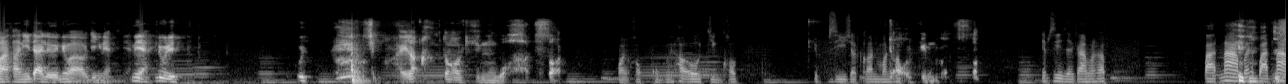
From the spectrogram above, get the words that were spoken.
มาทางนี้ได้เลยนี่หว่าเอาจริงเนี่ยเนี่ยดูดิอุ้ยชิบหายละต้องเอาจริงว่ะสอดปล่อยครับผมไม่เข้าเอาจริงครับ FC จัดการมันครัเอาบจริงว่ะสอด FC จัดการมันครับ ปาดหน้าไหมปาดหน้า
